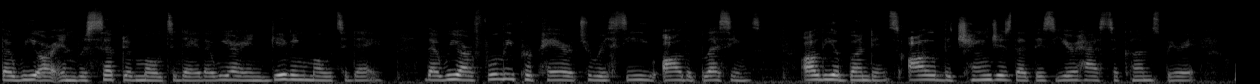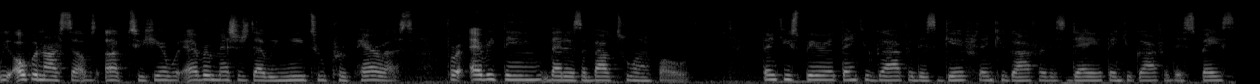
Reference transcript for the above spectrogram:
that we are in receptive mode today, that we are in giving mode today, that we are fully prepared to receive all the blessings, all the abundance, all of the changes that this year has to come, Spirit. We open ourselves up to hear whatever message that we need to prepare us for everything that is about to unfold. Thank you, Spirit. Thank you, God, for this gift. Thank you, God, for this day. Thank you, God, for this space.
